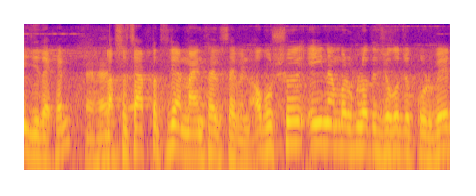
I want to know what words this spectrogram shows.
এই যে দেখেন হ্যাঁ, হ্যাঁ। লাস্টে চারটা থ্রি আর নাইন ফাইভ সেভেন অবশ্যই এই নাম্বারগুলোতে যোগাযোগ করবেন।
